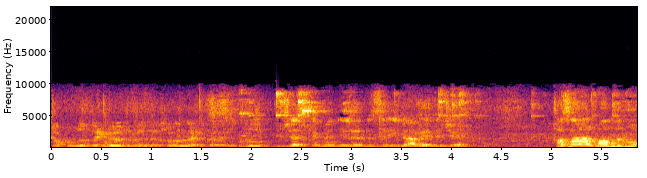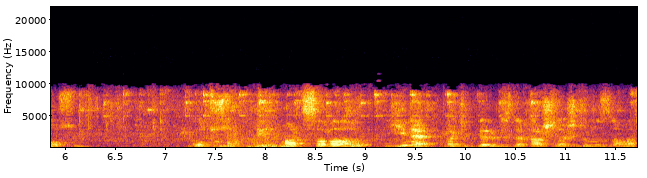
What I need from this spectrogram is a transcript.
kapımızda, gönlümüzde sonuna kadar. Sizin bu güzel temennilerinize ilave edeceğim. Kazanan bandırma olsun. 31 Mart sabahı yine rakiplerimizle karşılaştığımız zaman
